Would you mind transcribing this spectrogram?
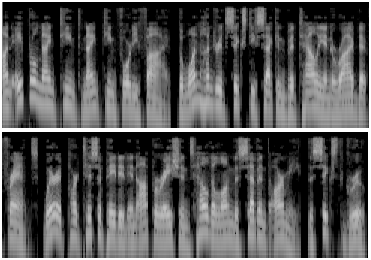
On April 19, 1945, the 162nd Battalion arrived at France, where it participated in operations held along the 7th Army, the 6th Group,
